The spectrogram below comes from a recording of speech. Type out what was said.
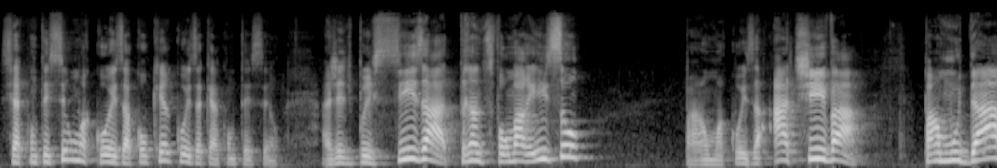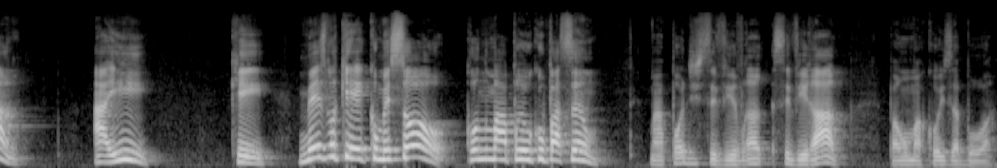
Se aconteceu uma coisa, qualquer coisa que aconteceu, a gente precisa transformar isso para uma coisa ativa, para mudar aí que mesmo que começou com uma preocupação, mas pode se virar, se virar para uma coisa boa.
